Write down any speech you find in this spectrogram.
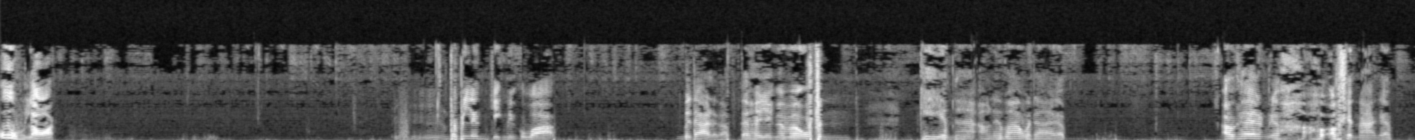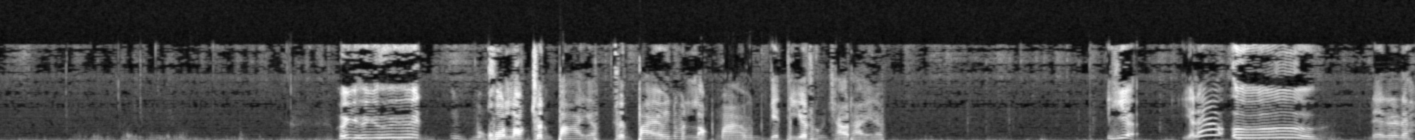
อู้รอดถ้าเป็นเรื่องจริงนี่กูว่า ไม่ได้เลยครับ แต่ถ้ายังไงมันก็เป็นเกมนะเอาอะไรมากไม่ได้ครับ เอาแค่เดียวเอาเอาชนะครับเฮ้ยเฮ้ยเฮ้ยโคนล็อกชนป้ายครับชนป้ายนี่มันล็อกมากมันเกียรติยศของชาวไทยครับ เหี้ยเหี้ยแล้วเออเดี๋ยวเดี๋ยวเดี๋ยว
